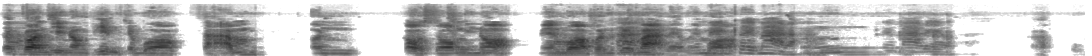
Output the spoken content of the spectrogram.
แต่ก่อนที่น้องพิมพ์จะบอกสามอันเก้าสองนี่เนาะแม่นบ่เพิ่นเคยมาแล้วแม่นบ่แม่นเคยมาล่ะอืค่ะมเคยมาแล้วค่ะ ครับผม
